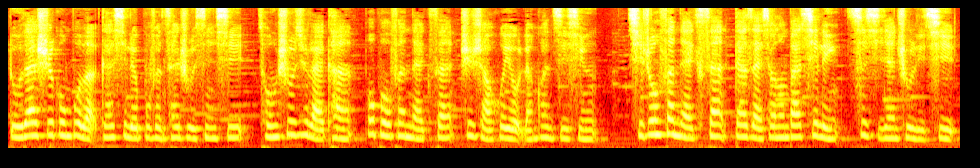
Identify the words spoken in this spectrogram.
鲁大师公布了该系列部分参数信息。从数据来看，OPPO Find X3 至少会有两款机型，其中 Find X3 搭载骁龙八七零次旗舰处理器，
